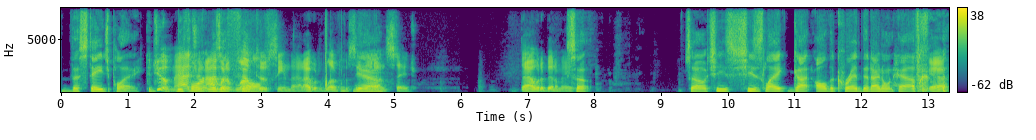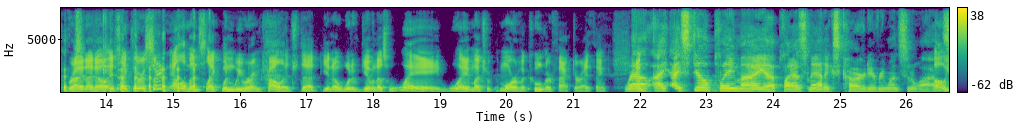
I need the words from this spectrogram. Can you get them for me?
the stage play. could you imagine? I would a have loved to have seen that. I would have loved to have seen that on stage. That would have been amazing. So, so she's she's like got all the cred that I don't have. yeah, right. I know. It's like there are certain elements, like when we were in college, that you know would have given us way, way much more of a cooler factor. I think. Well, I, I still play my uh, plasmatics card every once in a while. Oh so-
